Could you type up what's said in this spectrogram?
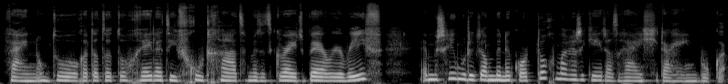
Fijn om te horen dat het toch relatief goed gaat met het Great Barrier Reef. En misschien moet ik dan binnenkort toch maar eens een keer dat reisje daarheen boeken.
